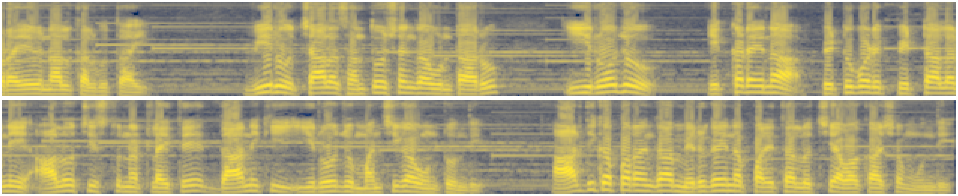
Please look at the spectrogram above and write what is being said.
ప్రయోజనాలు కలుగుతాయి. వీరు చాలా సంతోషంగా ఉంటారు. ఈరోజు ఎక్కడైనా పెట్టుబడి పెట్టాలని ఆలోచిస్తున్నట్లయితే దానికి ఈరోజు మంచిగా ఉంటుంది. ఆర్థిక పరంగా మెరుగైన ఫలితాలు వచ్చే అవకాశం ఉంది.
